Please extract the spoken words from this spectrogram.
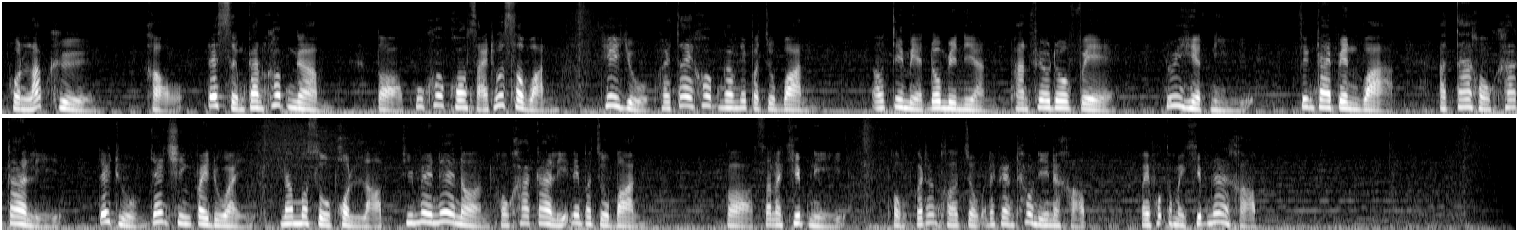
ผลลัพธ์คือ เขาได้เสริมการครอบงำต่อผู้ครอบครองสายทูตสวรรค์ ที่อยู่ภายใต้ครอบงำในปัจจุบัน Ultimate Dominion ผ่านเฟลโดเฟ ด้วยเหตุนี้ ซึ่งกลายเป็นว่าอัตราของค่ากาหลี ได้ถูกแย่งชิงไปด้วยนำมาสู่ผลลัพธ์ที่ไม่แน่นอนของค่ากาลิในปัจจุบัน ก็สำหรับคลิปนี้ ผมก็ต้องขอจบได้เพียงเท่านี้นะครับ ไปพบกันใหม่คลิปหน้าครับ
